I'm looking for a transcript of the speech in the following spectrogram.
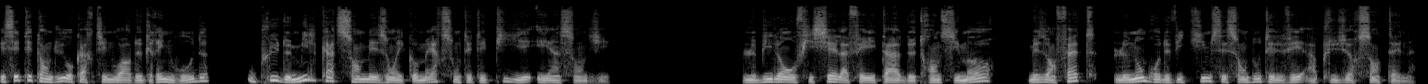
et s'est étendue au quartier noir de Greenwood, où plus de 1400 maisons et commerces ont été pillés et incendiés. Le bilan officiel a fait état de 36 morts, mais en fait, le nombre de victimes s'est sans doute élevé à plusieurs centaines.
